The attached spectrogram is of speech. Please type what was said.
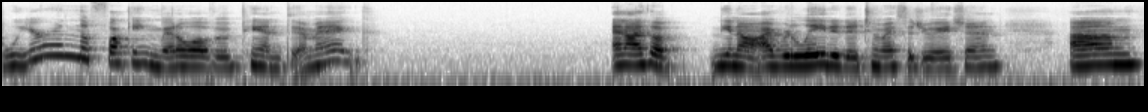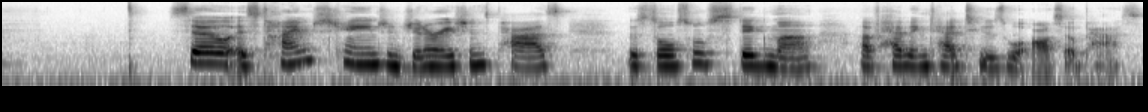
we're in the fucking middle of a pandemic. And I thought, you know, I related it to my situation. Um, so as times change and generations pass, the social stigma of having tattoos will also pass.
